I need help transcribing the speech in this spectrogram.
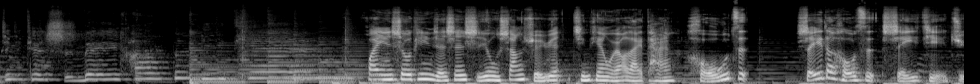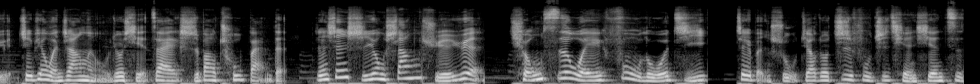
今天是美好的一天。欢迎收听人生实用商学院。今天我要来谈猴子，谁的猴子谁解决？这篇文章呢，我就写在时报出版的《人生实用商学院：穷思维富逻辑》这本书，叫做《致富之前先自》，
